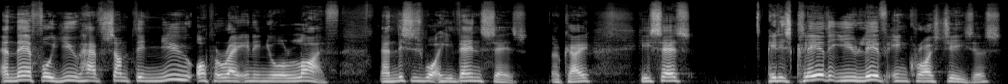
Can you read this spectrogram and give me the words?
and therefore you have something new operating in your life. And this is what he then says, okay? He says, it is clear that you live in Christ Jesus,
